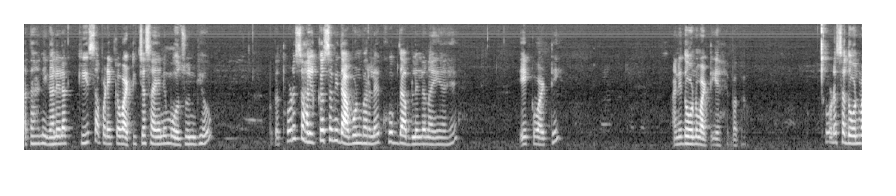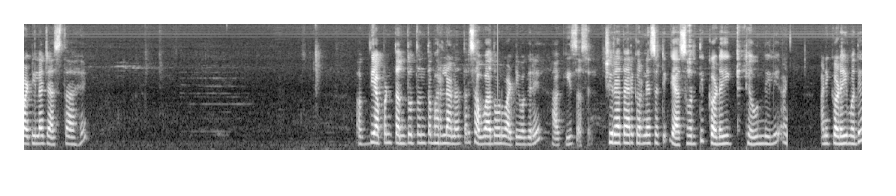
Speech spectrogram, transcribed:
आता हा निघालेला किस आपण एका वाटीच्या साह्याने मोजून घेऊ. बघा थोडंसं हलकंसं मी दाबून भरलं आहे खूप दाबलेलं नाही आहे. एक वाटी आणि दोन वाटी आहे बघा. थोडंसं दोन वाटीला जास्त आहे. अगदी आपण तंतोतंत भरला ना तर सव्वा दोन वाटी वगैरे हा कीस असेल. शिरा तयार करण्यासाठी गॅसवरती कढई ठेवून दिली आणि आणि कढईमध्ये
